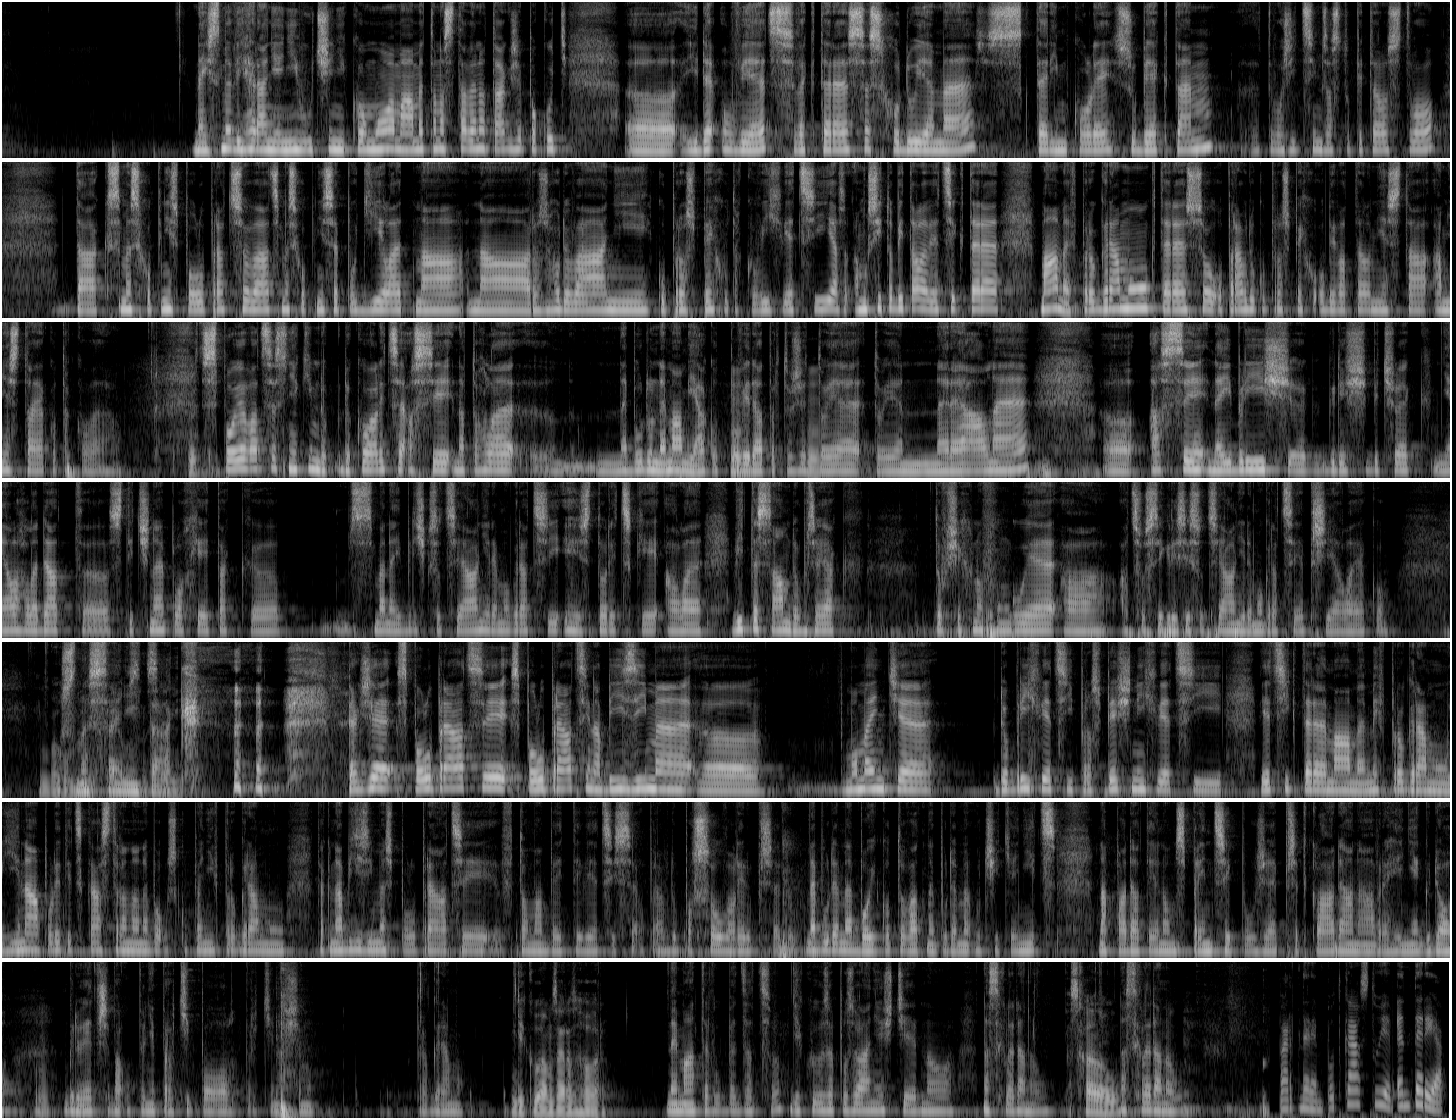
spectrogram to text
nejsme vyhranění vůči nikomu a máme to nastaveno tak, že pokud eh, jde o věc, ve které se shodujeme s kterýmkoliv subjektem eh, tvořícím zastupitelstvo, tak jsme schopni spolupracovat, jsme schopni se podílet na, na rozhodování ku prospěchu takových věcí a, a musí to být ale věci, které máme v programu, které jsou opravdu ku prospěchu obyvatel města a města jako takového. Spojovat se s někým do, do koalice asi na tohle eh, nebudu, nemám jak odpovědat, hmm. protože hmm. to je, to je nereálné. Eh, asi nejblíž, když by člověk měl hledat eh, styčné plochy, tak jsme nejblíž k sociální demokracii i historicky, ale víte sám dobře, jak to všechno funguje a, a co si kdysi sociální demokracie přijala jako usnesení. usnesení. Tak. Takže spolupráci, spolupráci nabízíme eh, v momentě, dobrých věcí, prospěšných věcí, věcí, které máme my v programu, jiná politická strana nebo uskupení v programu, tak nabízíme spolupráci v tom, aby ty věci se opravdu posouvaly dopředu. Nebudeme bojkotovat, nebudeme určitě nic napadat jenom z principu, že předkládá návrhy někdo, hmm. kdo je třeba úplně protipol proti našemu programu. Děkuji vám za rozhovor. Nemáte vůbec za co. Děkuji za pozvání ještě jednou a naschledanou. Naschledanou. Naschledanou. Partnerem podcastu je Enteria.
